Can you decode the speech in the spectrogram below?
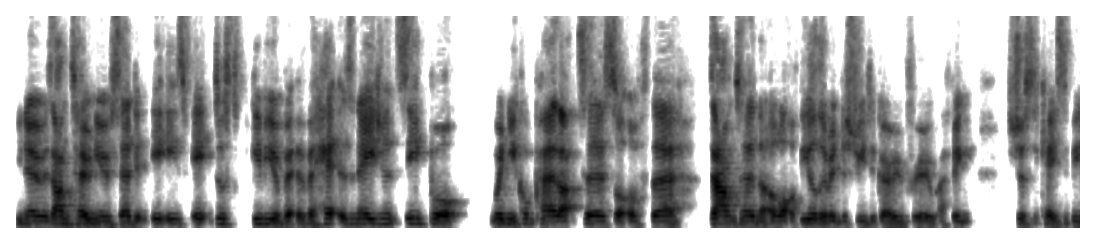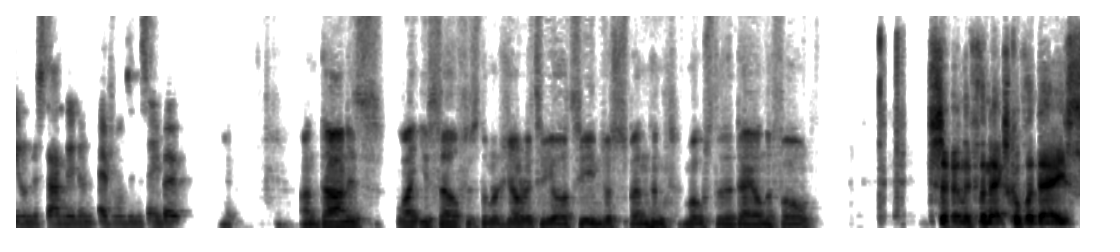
you know, as Antonio said, it, it is it does give you a bit of a hit as an agency, but when you compare that to sort of the downturn that a lot of the other industries are going through, I think it's just a case of being understanding and everyone's in the same boat. Yeah. And Dan is like yourself, is the majority of your team just spending most of the day on the phone? Certainly for the next couple of days,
